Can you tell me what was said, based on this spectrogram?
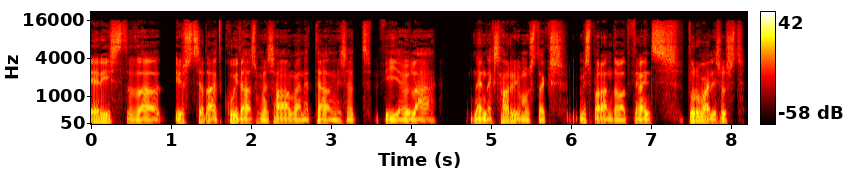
eristada just seda, et kuidas me saame need teadmised viia üle nendeks harjumusteks, mis parandavad finantsturvalisust Ähm,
